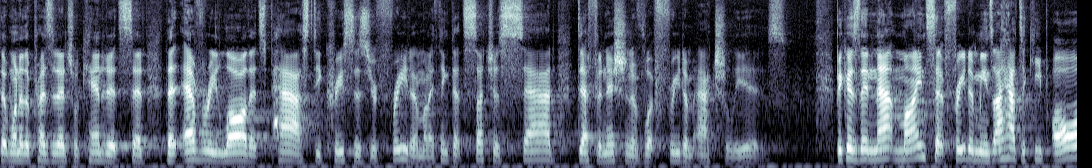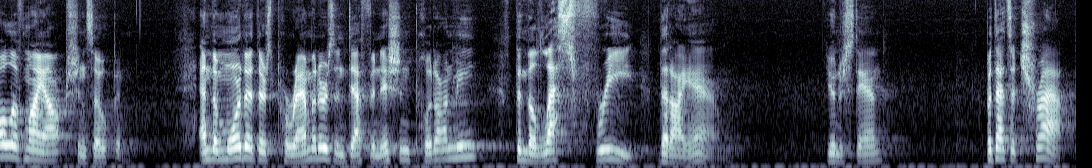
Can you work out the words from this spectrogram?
that one of the presidential candidates said that every law that's passed decreases your freedom. And I think that's such a sad definition of what freedom actually is. Because in that mindset, freedom means I have to keep all of my options open. And the more that there's parameters and definition put on me, then the less free that I am. You understand? But that's a trap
